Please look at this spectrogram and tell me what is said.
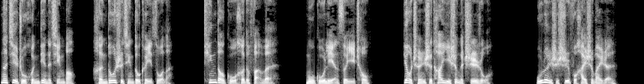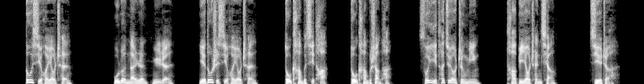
那借助魂殿的情报，很多事情都可以做了。听到古河的反问，木谷脸色一抽。药尘是他一生的耻辱，无论是师傅还是外人，都喜欢药尘；无论男人女人，也都是喜欢药尘，都看不起他，都看不上他，所以他就要证明他比药尘强。接着，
